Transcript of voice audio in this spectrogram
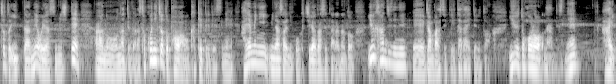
ちょっと一旦ね、お休みして、あの、なんていうのかな、そこにちょっとパワーをかけてですね、早めに皆さんに告知が出せたらなという感じでね、えー頑張らせていただいているというところなんですね。はい。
